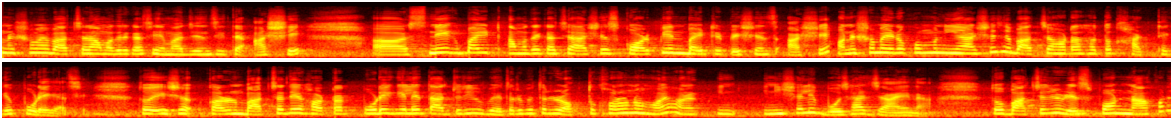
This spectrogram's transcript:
অনেক সময় বাচ্চারা আমাদের কাছে এমার্জেন্সিতে আসে। স্নেক বাইট আমাদের কাছে আসে স্করপিয়ান বাইটের পেশেন্টস আসে। অনেক সময় এরকমও নিয়ে আসে যে বাচ্চা হঠাৎ হয়তো খাট থেকে পড়ে গেছে। তো এইসব কারণ বাচ্চাদের হঠাৎ পড়ে গেলে তার যদি ভেতরে ভেতরে রক্তক্ষরণও হয়, অনেক ইনিশিয়ালি বোঝা যায় না। তো বাচ্চা যদি রেসপন্ড না করে,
